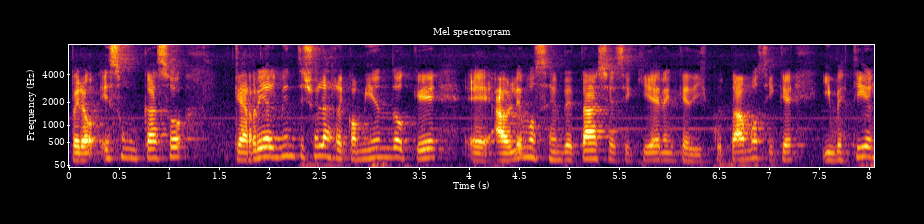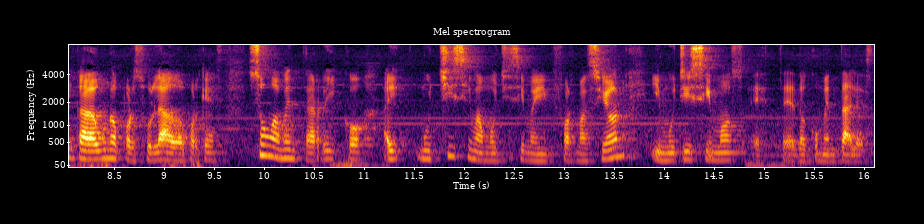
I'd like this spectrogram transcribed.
pero es un caso que realmente yo les recomiendo que eh, hablemos en detalle si quieren, que discutamos y que investiguen cada uno por su lado, porque es sumamente rico, hay muchísima, muchísima información y muchísimos este, documentales.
